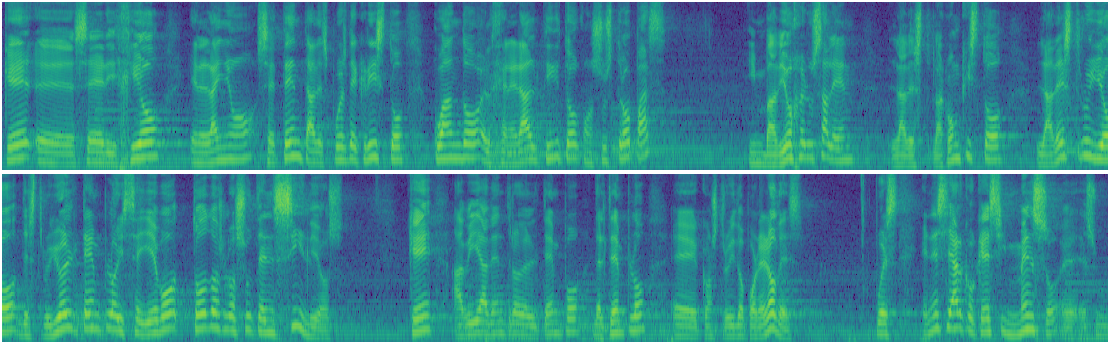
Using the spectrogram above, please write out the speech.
que eh, se erigió en el año 70 después de Cristo, cuando el general Tito con sus tropas invadió Jerusalén, la, conquistó, la destruyó, destruyó el templo y se llevó todos los utensilios que había dentro del, templo, del templo eh, construido por Herodes. Pues en ese arco que es inmenso, eh, es un,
